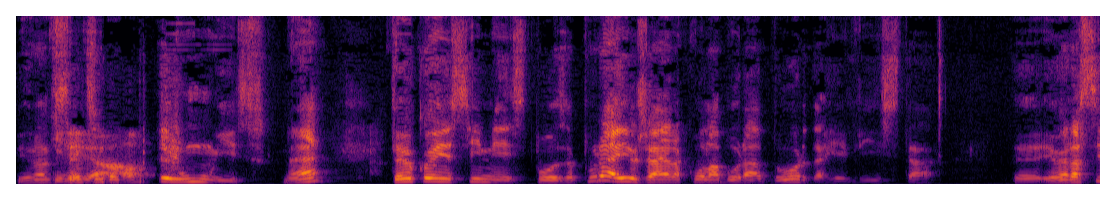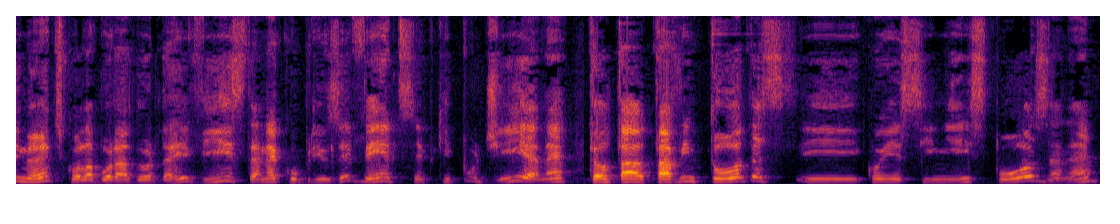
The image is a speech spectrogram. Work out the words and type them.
1991 isso, né? Então eu conheci minha esposa por aí, eu já era colaborador da revista, eu era assinante, colaborador da revista, né? Cobria os eventos sempre que podia, né? Então estava em todas e conheci minha esposa, né?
